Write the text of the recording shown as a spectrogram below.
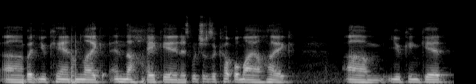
uh, but you can like in the hike in, which is a couple mile hike, um, you can get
